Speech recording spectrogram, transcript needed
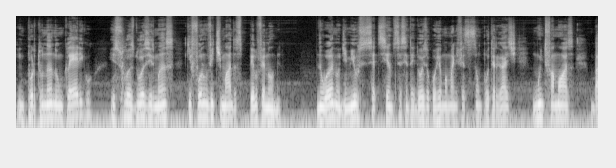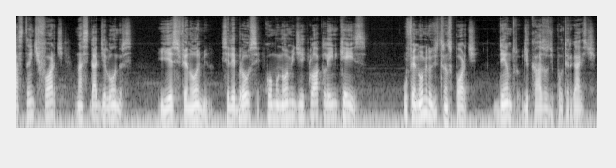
importunando um clérigo e suas duas irmãs que foram vitimadas pelo fenômeno. No ano de 1762 ocorreu uma manifestação poltergeist muito famosa, bastante forte na cidade de Londres, e esse fenômeno celebrou-se como o nome de Clock Lane Case, o fenômeno de transporte dentro de casos de poltergeist.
